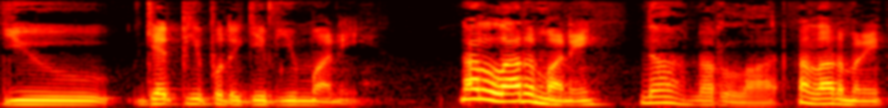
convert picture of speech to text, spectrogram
you get people to give you money. Not a lot of money, No, not a lot. Not a lot of money.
